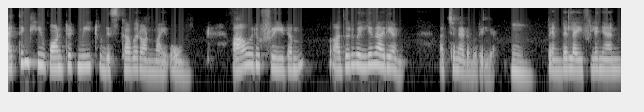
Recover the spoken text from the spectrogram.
I think he wanted me to discover on my own ആ ഒരു ഫ്രീഡം അതൊരു വലിയ കാര്യമാണ്. അച്ഛൻ ഇടപെടില്ല. അപ്പം ഇപ്പം എന്റെ ലൈഫിൽ ഞാൻ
